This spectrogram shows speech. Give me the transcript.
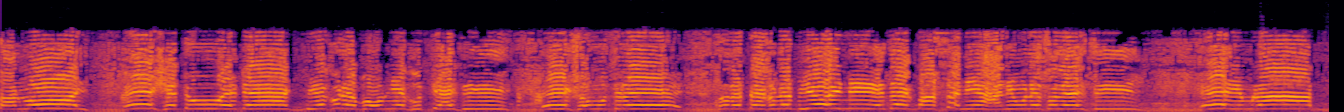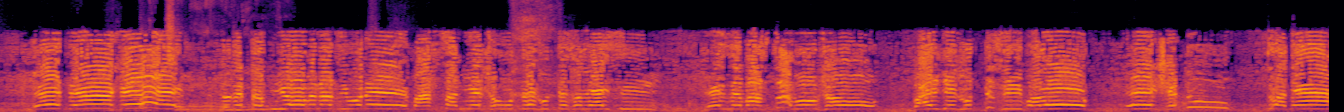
তন্ময় হে সেতু এই দেখ বিয়ে করে বউ নিয়ে ঘুরতে আইছি। এই সমুদ্রে তোদের তো এখনও বিয়ে হয়নি এই দেখ বাচ্চা নিয়ে হানিমুনে চলে আইছি এই ইমরান এ দেখ এই তোদের তো বিয়ে হবে না জীবনে? বাচ্চা নিয়ে সমুদ্রে ঘুরতে চলে আইছি। এই যে বাচ্চা বউ সহ বাইকে ঘুরতেছি পলক এই সেতু তোরা দেখ।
